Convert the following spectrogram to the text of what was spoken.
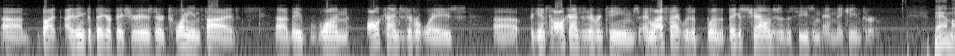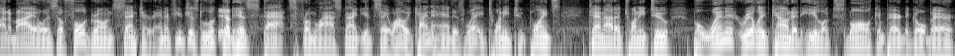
Um, but I think the bigger picture is they're 20 and 5. Uh, they've won all kinds of different ways uh, against all kinds of different teams. And last night was a, one of the biggest challenges of the season, and they came through. Bam Adebayo is a full-grown center, and if you just looked yep. at his stats from last night, you'd say, "Wow, he kind of had his way. Twenty-two points, ten out of twenty-two." But when it really counted, he looked small compared to Gobert.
